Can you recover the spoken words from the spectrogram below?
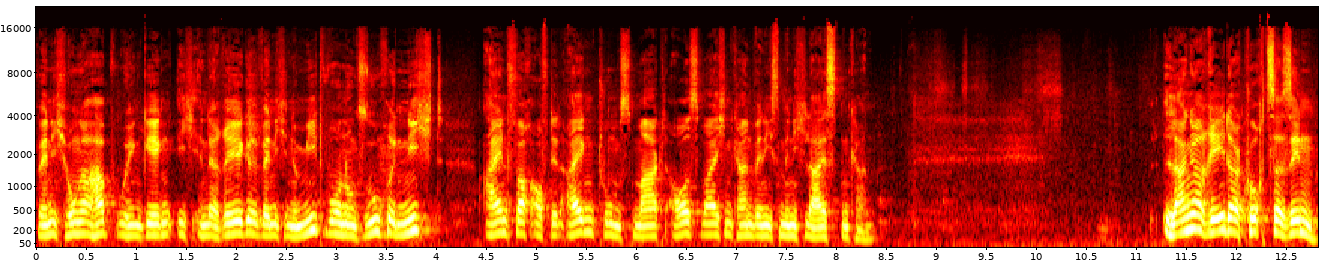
wenn ich Hunger habe, wohingegen ich in der Regel, wenn ich eine Mietwohnung suche, nicht einfach auf den Eigentumsmarkt ausweichen kann, wenn ich es mir nicht leisten kann. Langer Rede, kurzer Sinn.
